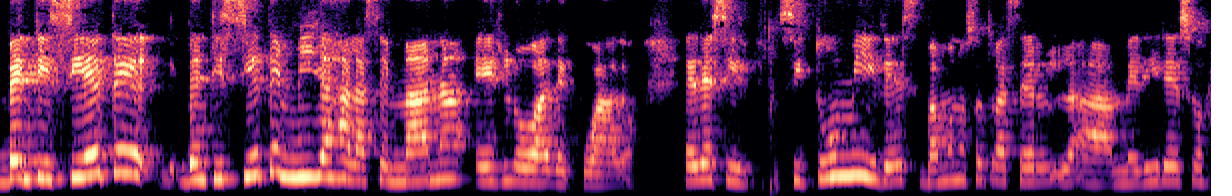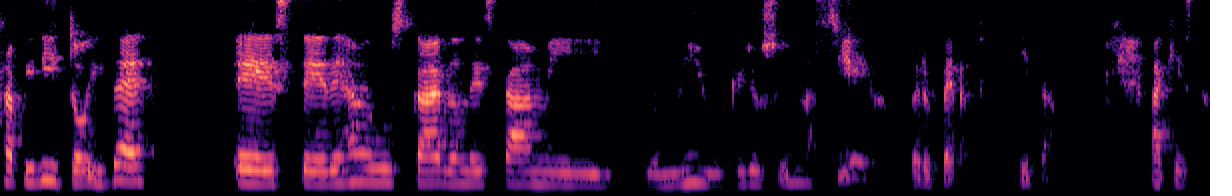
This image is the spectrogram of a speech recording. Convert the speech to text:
27, 27 millas a la semana es lo adecuado. Es decir, si tú mides, vamos nosotros a hacer a medir eso rapidito y ve, este, déjame buscar dónde está mi, Dios mío, que yo soy una ciega, pero espérate, quita. Aquí está.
